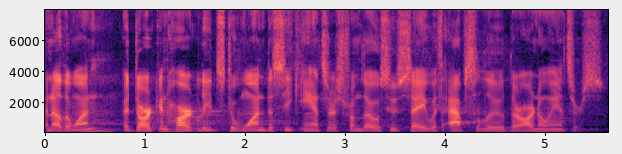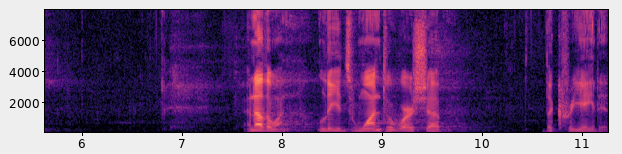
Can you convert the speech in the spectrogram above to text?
Another one, a darkened heart leads to one to seek answers from those who say with absolute there are no answers. Another one leads one to worship the created,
